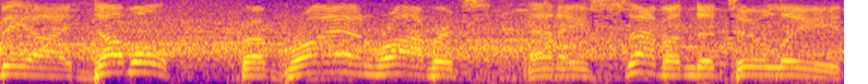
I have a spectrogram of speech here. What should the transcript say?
RBI double for Brian Roberts and a 7 2 lead.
